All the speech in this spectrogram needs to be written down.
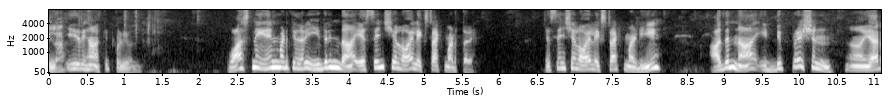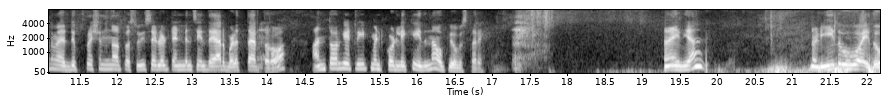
ಇಲ್ಲ. ಇದ್ರಿ ಹಾಂ ಕಿತ್ಕೊಳ್ಳಿ ಒಂದು. ವಾಸನೆ ಏನು ಮಾಡ್ತೀವಿ ಅಂದರೆ ಇದರಿಂದ ಎಸೆನ್ಷಿಯಲ್ ಆಯಿಲ್ ಎಕ್ಸ್ಟ್ರಾಕ್ಟ್ ಮಾಡ್ತಾರೆ. ಎಸೆನ್ಷಿಯಲ್ ಆಯಿಲ್ ಎಕ್ಸ್ಟ್ರಾಕ್ಟ್ ಮಾಡಿ ಅದನ್ನು ಈ ಡಿಪ್ರೆಷನ್ ಯಾರನ್ನ ಡಿಪ್ರೆಷನ್ ಅಥವಾ ಸುಯಿಸೈಡಲ್ ಟೆಂಡೆನ್ಸಿ ಅಂತ ಯಾರು ಬಳಸ್ತಾ ಇರ್ತಾರೋ ಅಂಥವ್ರಿಗೆ ಟ್ರೀಟ್ಮೆಂಟ್ ಕೊಡಲಿಕ್ಕೆ ಇದನ್ನು ಉಪಯೋಗಿಸ್ತಾರೆ. ಇದೆಯಾ? ನೋಡಿ, ಇದು ಹೂವು ಇದು.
